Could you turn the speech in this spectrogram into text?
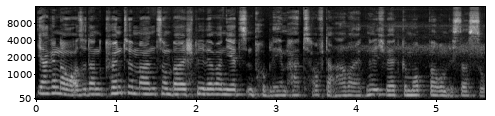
ja, genau. Also dann könnte man zum Beispiel, wenn man jetzt ein Problem hat auf der Arbeit, ne, ich werde gemobbt, warum ist das so?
